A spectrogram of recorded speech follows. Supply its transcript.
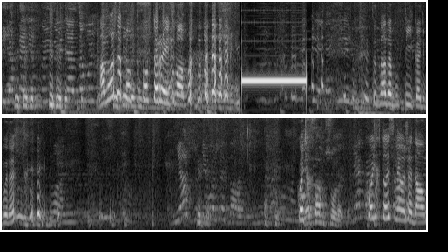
Я, конечно, извиняюсь за мой А можна пов- повторить, мам? Тут надо б- пікать буде. Я ж не ожидаю. Хоч, Я сам в хоч хтось не ожидав.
